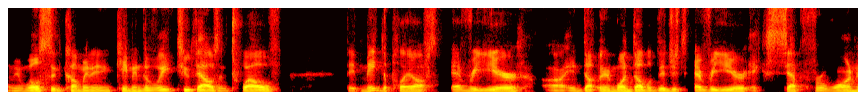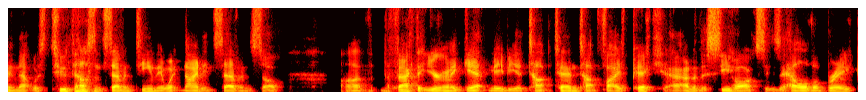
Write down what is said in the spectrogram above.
I mean, Wilson coming in came into the league 2012. They've made the playoffs every year uh, in, in one double digits every year except for one, and that was 2017. They went nine and seven. So uh, the fact that you're going to get maybe a top 10, top five pick out of the Seahawks is a hell of a break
